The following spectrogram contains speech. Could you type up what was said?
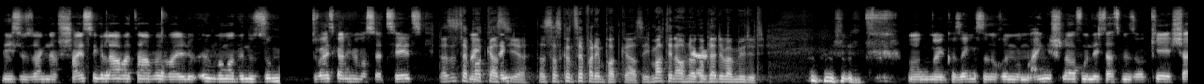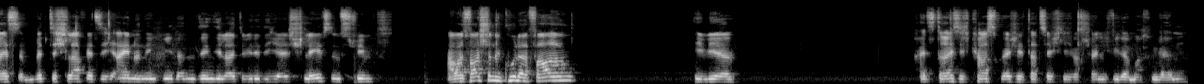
wenn ich so sagen darf, Scheiße gelabert habe, weil du irgendwann mal, wenn du so du weißt gar nicht mehr, was du erzählst. Das ist der Podcast hier. Das ist das Konzept von dem Podcast. Ich mache den auch nur ja. komplett übermüdet. und mein Cousin ist dann auch irgendwann eingeschlafen und ich dachte mir so, okay, scheiße, bitte schlaf jetzt nicht ein und irgendwie dann sehen die Leute, wie du hier schläfst im Stream. Aber es war schon eine coole Erfahrung, die wir als 30k Special tatsächlich wahrscheinlich wieder machen werden.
